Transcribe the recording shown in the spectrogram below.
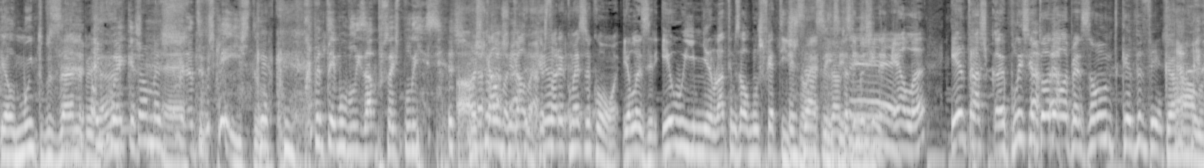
Ele muito besano, a pensar. Em cuecas. "Então, mas Mas, mas que é isto? que é que- De repente é imobilizado por seis polícias. Mas toda a calma, gente- calma, que a eu- história começa com ele a dizer: Eu e a minha namorada temos alguns fetiches, não é? Exato, exato. Portanto, Sim. imagina, ela entra às- a polícia toda e ela pensa um de cada vez. Calma.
